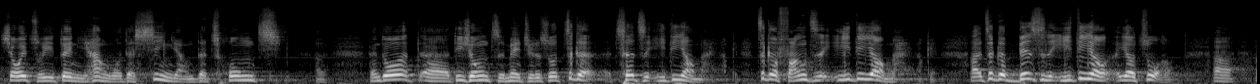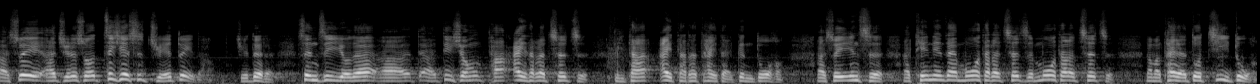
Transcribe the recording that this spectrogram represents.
社会主义对你和我的信仰的冲击啊。很多呃弟兄姊妹觉得说，这个车子一定要买，OK，这个房子一定要买，OK，啊，这个 business 一定要要做好啊啊，所以啊觉得说这些是绝对的哈。绝对的，甚至有的呃呃弟兄，他爱他的车子比他爱他的太太更多哈啊，所以因此啊，天天在摸他的车子，摸他的车子，那么太太都嫉妒哈，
